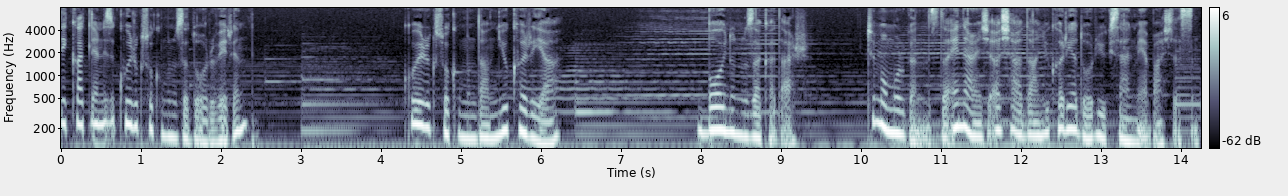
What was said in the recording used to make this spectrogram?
Dikkatlerinizi kuyruk sokumunuza doğru verin. Kuyruk sokumundan yukarıya boynunuza kadar tüm omurganızda enerji aşağıdan yukarıya doğru yükselmeye başlasın.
